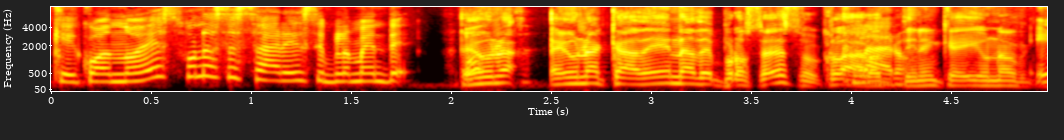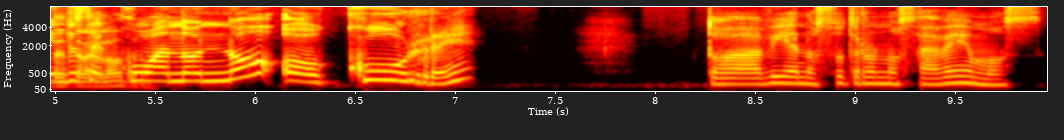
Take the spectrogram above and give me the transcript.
que cuando es una cesárea simplemente... Es una, es una cadena de procesos, claro. Claro. Tienen que ir una detrás de Entonces, la otra. cuando no ocurre, todavía nosotros no sabemos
